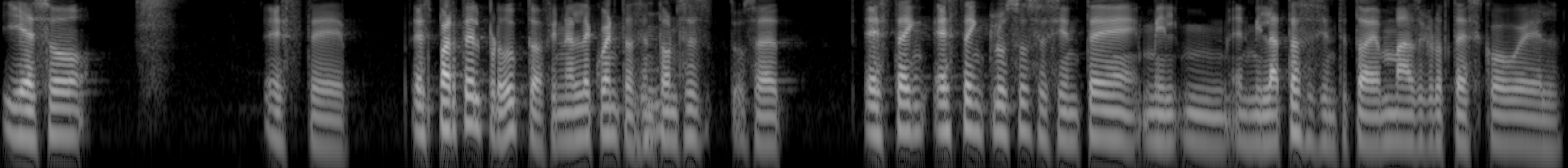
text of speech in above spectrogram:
Y eso, este, es parte del producto, a final de cuentas. Entonces, o sea, esta, esta incluso se siente, en mi lata se siente todavía más grotesco el,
